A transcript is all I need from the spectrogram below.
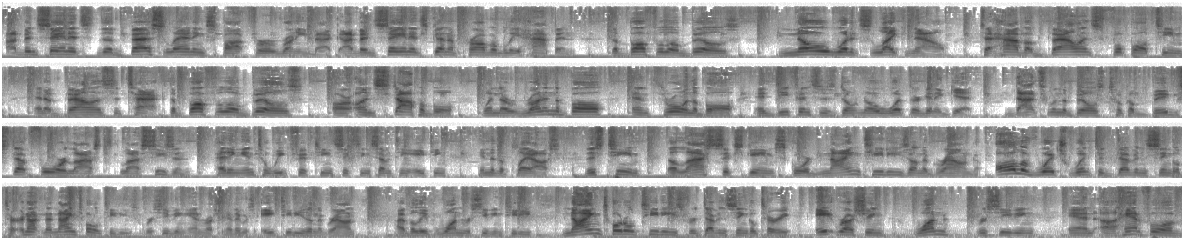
I've been saying it's the best landing spot for a running back. I've been saying it's going to probably happen. The Buffalo Bills know what it's like now to have a balanced football team and a balanced attack. The Buffalo Bills are unstoppable when they're running the ball and throwing the ball, and defenses don't know what they're going to get. That's when the Bills took a big step forward last last season, heading into week 15, 16, 17, 18 into the playoffs. This team, the last 6 games scored 9 TDs on the ground, all of which went to Devin Singletary. Not, not 9 total TDs, receiving and rushing. I think it was 8 TDs on the ground, I believe one receiving TD. 9 total TDs for Devin Singletary, 8 rushing, 1 receiving and a handful of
